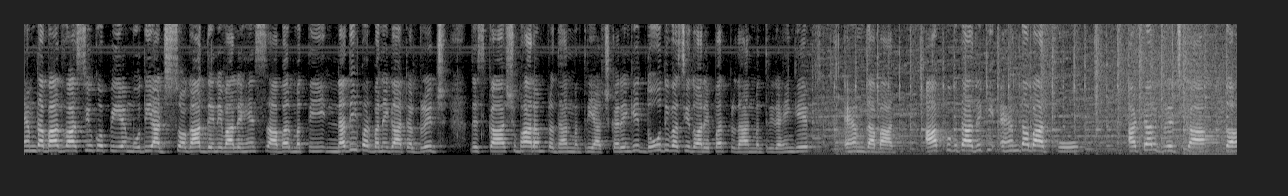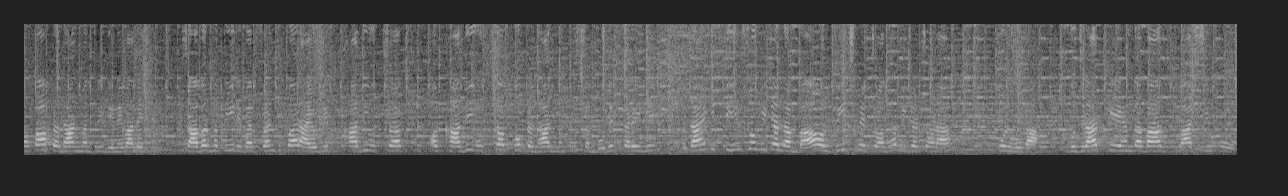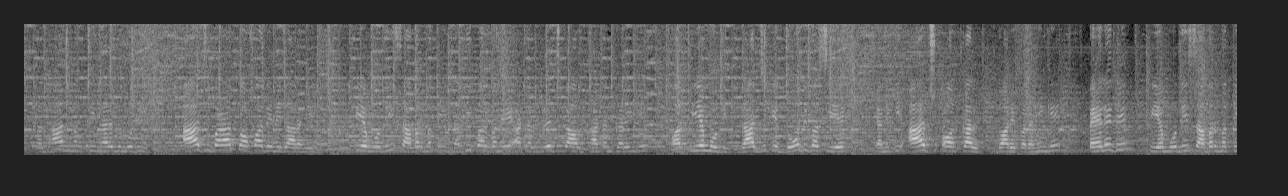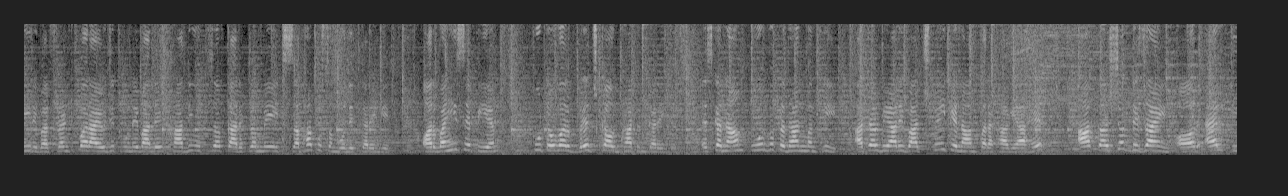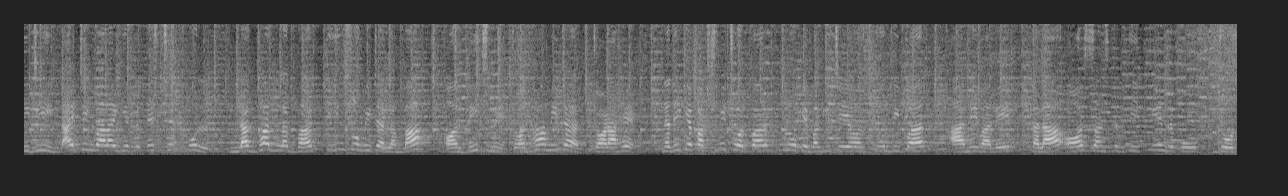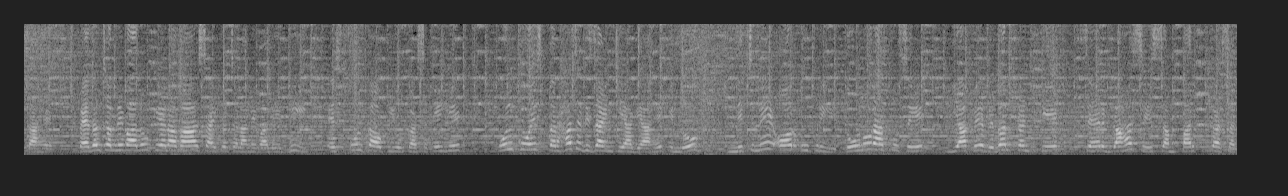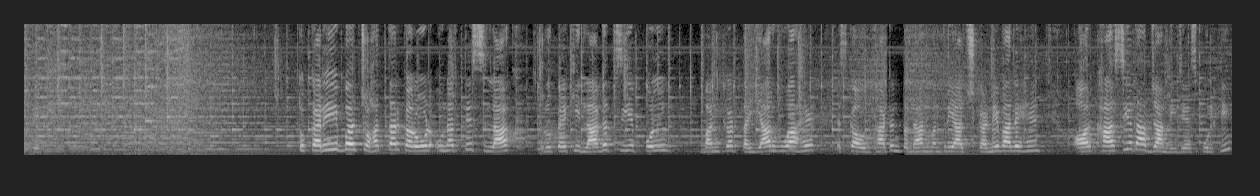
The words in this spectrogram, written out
अहमदाबाद वासियों को पीएम मोदी आज सौगात देने वाले हैं। साबरमती नदी पर बनेगा अटल ब्रिज, जिसका शुभारंभ प्रधानमंत्री आज करेंगे। दो दिवसीय दौरे पर प्रधानमंत्री रहेंगे अहमदाबाद। आपको बता दें कि अहमदाबाद को अटल ब्रिज का तोहफा प्रधानमंत्री देने वाले हैं। साबरमती रिवर फ्रंट पर आयोजित खादी उत्सव और खादी उत्सव को प्रधानमंत्री संबोधित करेंगे। बताएँ कि 300 मीटर लंबा और बीच में 14 मीटर चौड़ा पुल होगा। गुजरात के अहमदाबाद वासियों को प्रधानमंत्री नरेंद्र मोदी आज बड़ा तोहफा देने जा रहे हैं। पीएम मोदी साबरमती नदी पर बने अटल ब्रिज का उद्घाटन करेंगे और पीएम मोदी राज्य के दो दिवसीय, यानी कि आज और कल, दौरे पर रहेंगे। पहले दिन PM Modi Sabarmati river front पर आयोजित होने वाले खादी उत्सव कार्यक्रम में एक सभा को संबोधित करेंगे और वहीं से पीएम फुट ओवर ब्रिज का उद्घाटन करेंगे। इसका नाम पूर्व प्रधानमंत्री अटल बिहारी वाजपेयी के नाम पर रखा गया है। आकर्षक डिज़ाइन और एलईडी लाइटिंग वाला ये प्रतिष्ठित पुल लगभग लगभग 300 मीटर लंबा और बीच में 14 मीटर चौड़ा है। नदी के पश्चिमी छोर पर फूलों के बगीचे और पूर्वी पर आने वाले कला और संस्कृति केंद्र को जोड़ता है। पैदल चलने वालों के अलावा साइकिल चलाने वाले भी इस पुल का उपयोग कर सकेंगे। पुल को इस तरह से डिज़ाइन किया गया है कि लोग निचले और ऊपरी दोनों रास्तों से या फिर रिवर फ्रंट के शहरगाह से संपर्क कर सकते हैं। तो करीब चौहत्तर करोड़ उनतीस लाख रुपए की लागत से ये पुल बनकर तैयार हुआ है। इसका उद्घाटन प्रधानमंत्री आज करने वाले हैं। और खासियत आप जान लीजिए इस पुल की।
